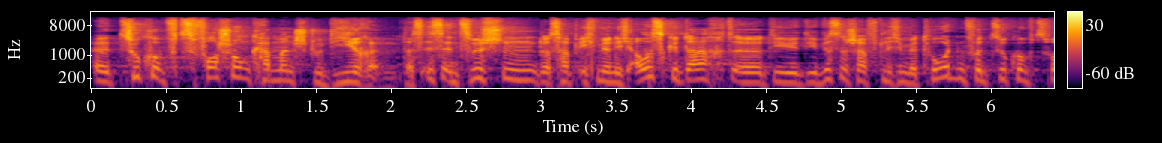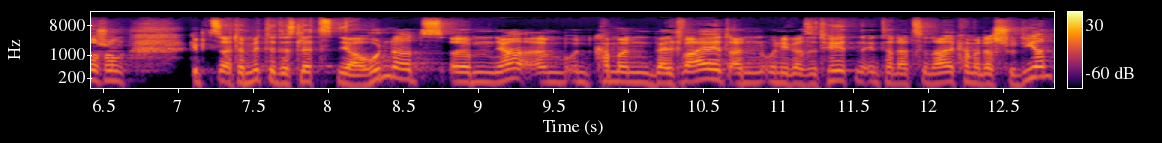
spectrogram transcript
äh, Zukunftsforschung kann man studieren. Das ist inzwischen, das habe ich mir nicht ausgedacht, äh, die, die wissenschaftlichen Methoden von Zukunftsforschung gibt es seit der Mitte des letzten Jahrhunderts ähm, ja, ähm, und kann man weltweit an Universitäten, international kann man das studieren.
